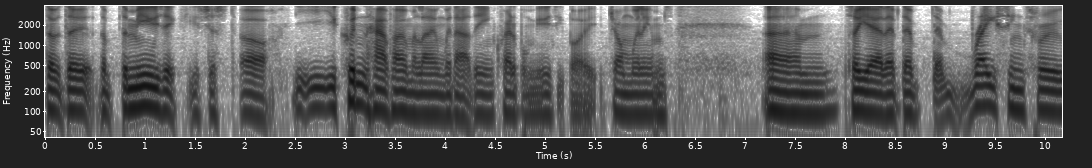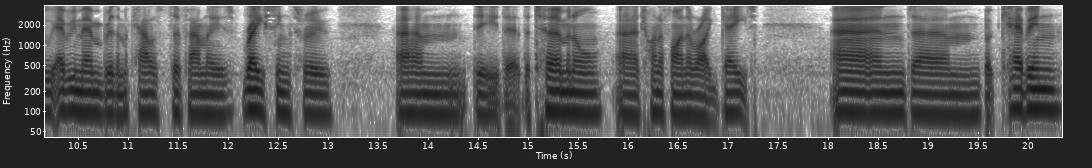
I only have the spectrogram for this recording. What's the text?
the, the, the, the music is just oh you, you couldn't have Home Alone without the incredible music by John Williams. Um, so yeah, they're, they're they're racing through. Every member of the McCallister family is racing through um, the, the the terminal, uh, trying to find the right gate. and um, but Kevin,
